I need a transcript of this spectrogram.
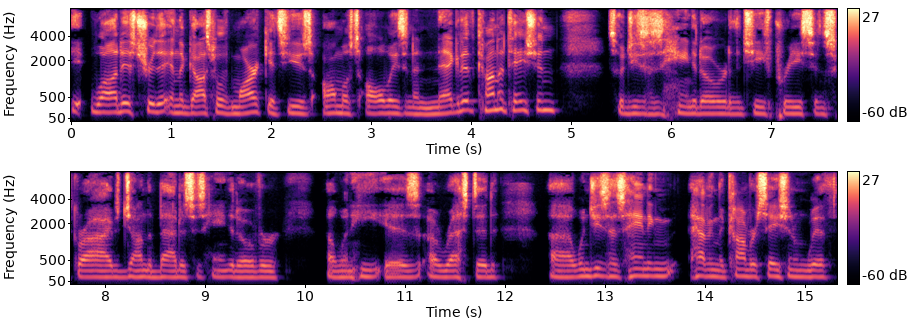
it, while it is true that in the Gospel of Mark, it's used almost always in a negative connotation. So Jesus is handed over to the chief priests and scribes. John the Baptist is handed over uh, when he is arrested. Uh, when Jesus is handing, having the conversation with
